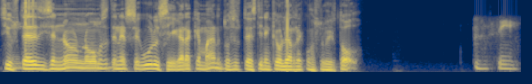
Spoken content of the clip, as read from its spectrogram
Si ustedes dicen, no, no vamos a tener seguro y se llegara a quemar, entonces ustedes tienen que volver a reconstruir todo. Sí.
